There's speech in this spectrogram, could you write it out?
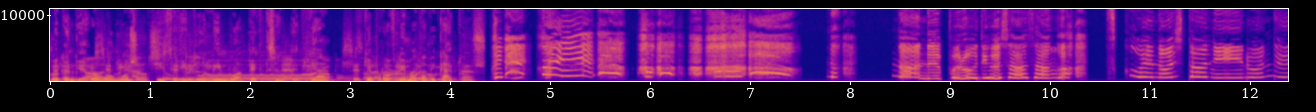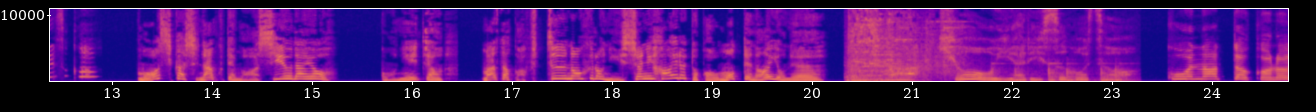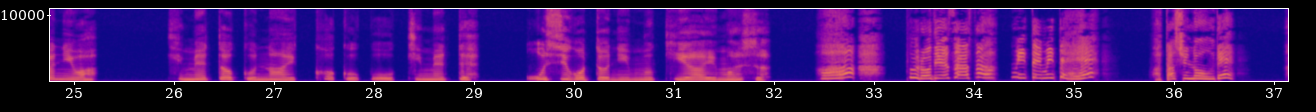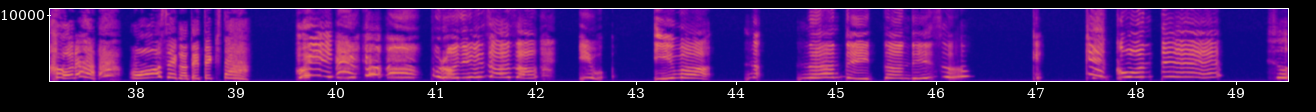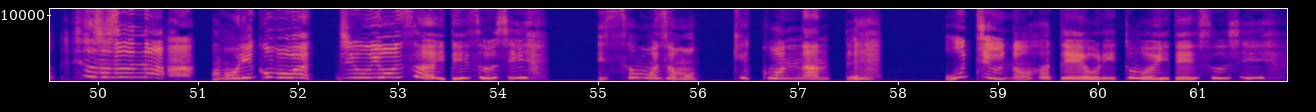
Με τον καιρό όμως, οι θεοί του Ολύμπου απέκτησαν παιδιά και προβλήματα δικά τους. もしかしなくても足湯だよ。お兄ちゃん、まさか普通のお風呂に一緒に入るとか思ってないよね。じゃあ、今日やり過ごそう。こうなったからには、決めたくない覚悟を決めて、お仕事に向き合います。あプロデューサーさん、見て見て私の腕ほら、モーセが出てきたほいそも結婚なんて宇宙の果てより遠いですし。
